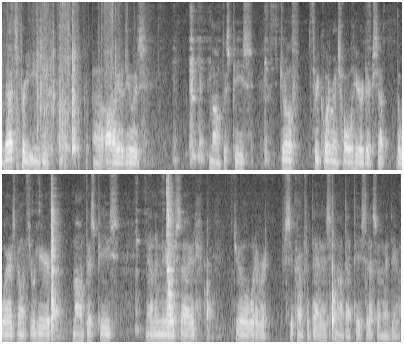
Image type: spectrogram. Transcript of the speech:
that's pretty easy. Uh, all I got to do is mount this piece, drill a three-quarter inch hole here to accept the wires going through here, mount this piece, and on the other side, drill whatever circumference that is, mount that piece. So that's what I'm going to do.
